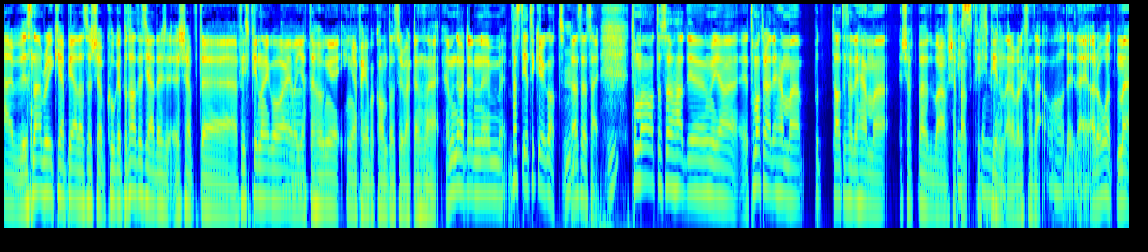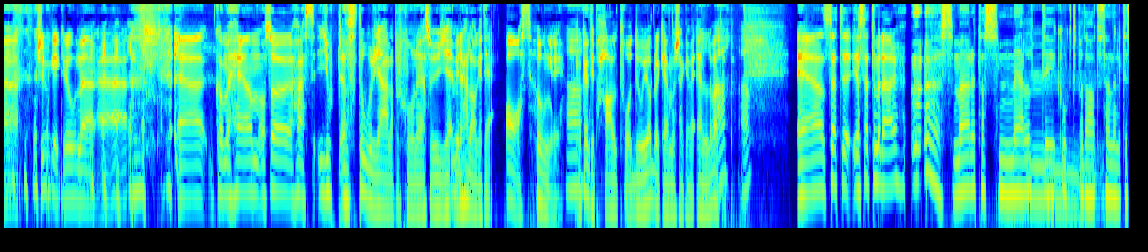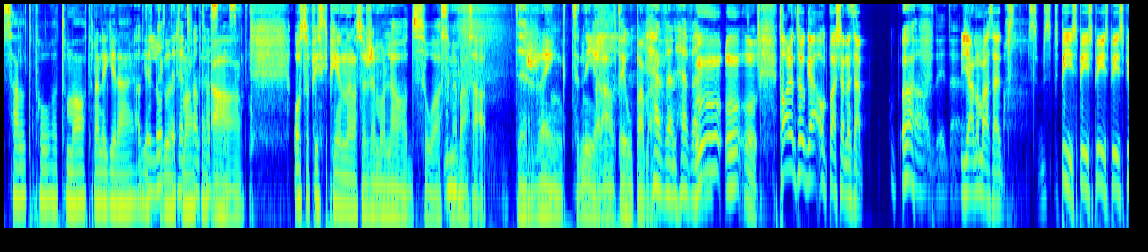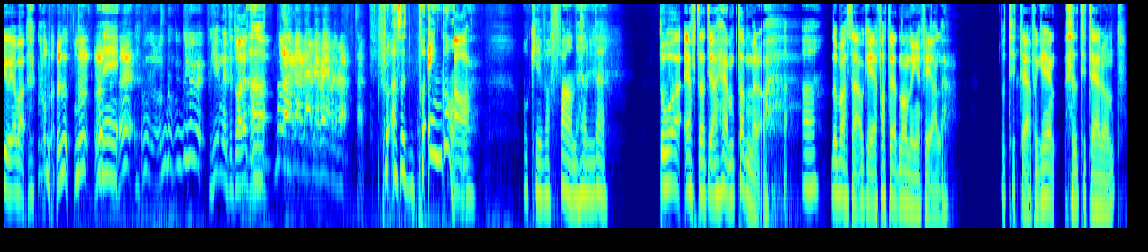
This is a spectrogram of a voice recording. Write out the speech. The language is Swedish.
Här, Snabb recap, jag alltså köpt kokat potatis, jag hade köpt eh, fiskpinnar igår, jag var jättehungrig, inga pengar på kontot, så det vart en sån här, ja men det vart en, eh, fast jag tycker det är gott. Mm. Alltså, så här. Mm. Tomat och så hade jag, tomater hade jag hemma, potatis hade jag hemma, jag köpte, behövde bara köpa Fiskpinnar. fiskpinnar. Det var liksom så här, åh det där jag har råd med, 20 kronor. Äh. Eh, kommer hem och så har jag gjort en stor jävla portion och jag är så, jä- vid det här laget är jag ashungrig. Ja. Klockan är typ halv två, du och jag brukar ändå käka vid elva Ja, typ. ja. Eh, sätter, jag sätter mig där, smöret har smält i Mm. kokt potatisen, lite salt på, tomaterna ligger där, Ja, det jättegoda låter helt tomater. fantastiskt. Och så fiskpinnar och så remouladsås som jag bara så här dränkt ner alltihopa med. Heaven, heaven. Mm, mm, mm. Tar en tugga och bara känner så här, "Åh." Ja, det är där. hjärnan bara så här, spy, spy, spy, spy, spy och jag bara Nej, hinner till toaletten Ja. här. Så här. frå- alltså på en gång? Ja, Okej, vad fan hände? då efter att jag har hämtat mig då, Ja, Då bara så här, okej jag fattar ju att någonting är fel. Då tittar jag, för grejen, så tittar jag runt.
